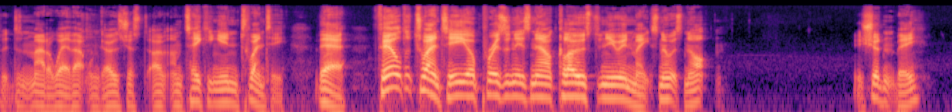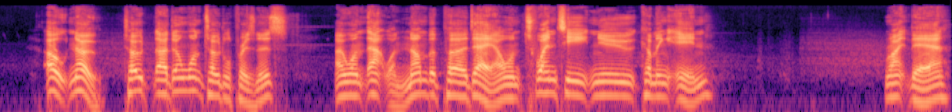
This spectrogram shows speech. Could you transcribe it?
So it doesn't matter where that one goes, just I'm, I'm taking in 20. There. Filled to 20, your prison is now closed to new inmates. No, it's not. It shouldn't be. Oh, no. To I don't want total prisoners. I want that one. Number per day. I want 20 new coming in. Right there.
